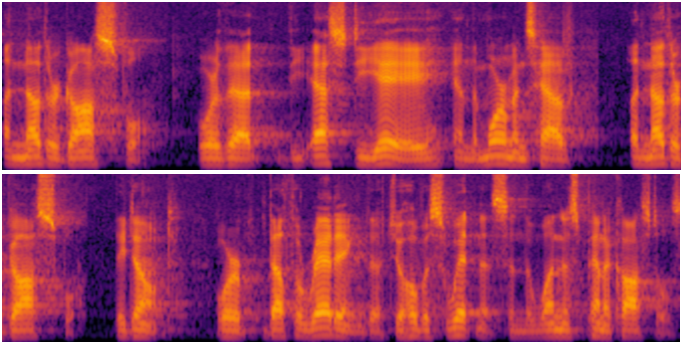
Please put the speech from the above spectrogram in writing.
another gospel or that the SDA and the Mormons have another gospel. They don't. Or Bethel Redding, the Jehovah's Witness, and the Oneness Pentecostals.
